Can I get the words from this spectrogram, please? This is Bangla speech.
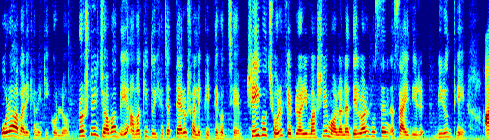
ওরা আবার এখানে কি করল? প্রশ্নের জবাবে আমাকে দুই হাজার তেরো সালে ফিরতে হচ্ছে। সেই বছর ফেব্রুয়ারি মাসে মৌলানা দেলওয়ার হোসেন সাইদির বিরুদ্ধে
